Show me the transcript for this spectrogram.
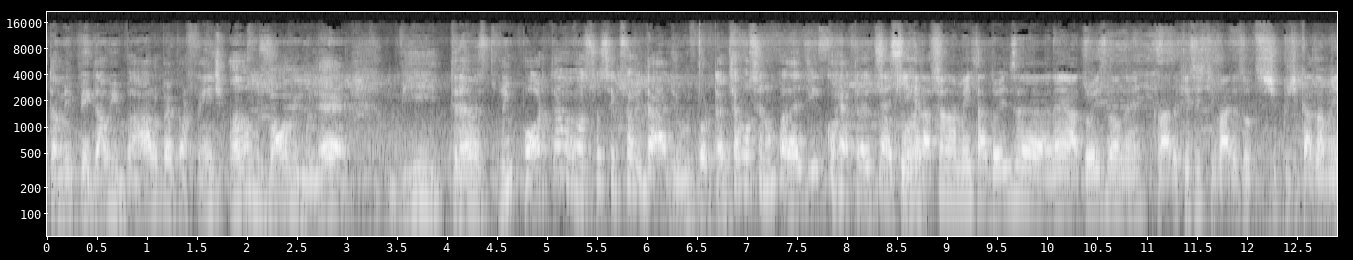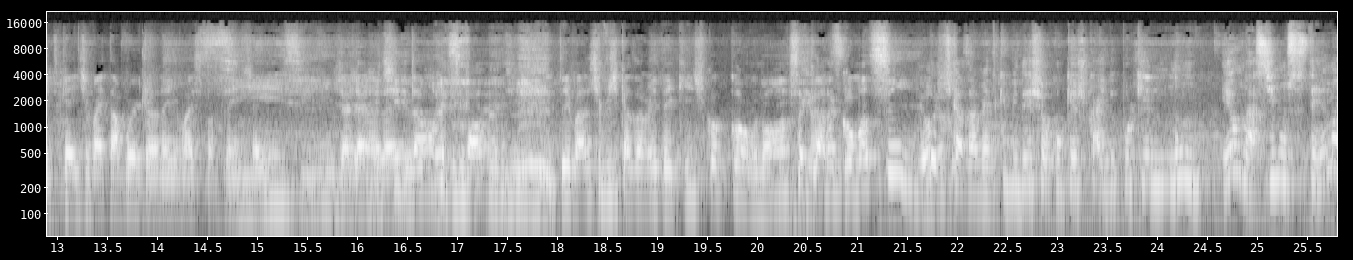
também pegar o embalo pra ir pra frente. Ambos, homem, mulher, bi, trans, não importa a sua sexualidade. O importante é você não parar de correr atrás dos É seus que relacionamento a dois, é, né? A dois não, né? Claro que existem vários outros tipos de casamento que a gente vai estar abordando aí mais pra frente. aí. Sim, sim, já já a gente É, dá um respaldo de. Tem vários tipos de casamento aí que a gente ficou como? Nossa, Deus. cara, como assim? Meus Oxi. casamentos que me deixou com o queixo caído porque não, eu nasci num sistema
